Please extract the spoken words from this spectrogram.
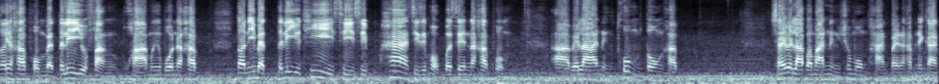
ตอนนี้นะครับผมแบตเตอรี่อยู่ฝั่งขวามือบนนะครับ ตอนนี้แบตเตอรี่อยู่ที่ 45-46%นะครับผมอ่าเวลา 1 ทุ่มตรงครับ ใช้เวลาประมาณ 1 ชั่วโมงผ่านไปนะครับในการ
